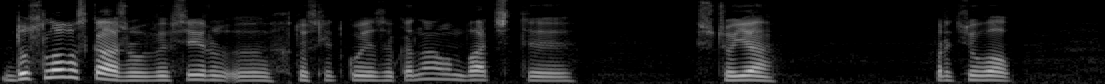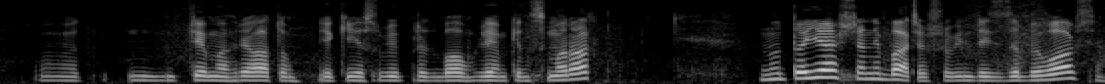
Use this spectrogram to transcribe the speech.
До слова скажу, ви всі, е, хто слідкує за каналом, бачите, що я працював е, тим агрегатом, який я собі придбав Лемкін Смарагд. Ну то я ще не бачив, що він десь забивався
